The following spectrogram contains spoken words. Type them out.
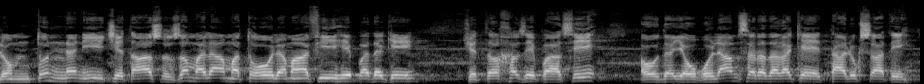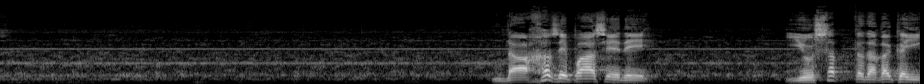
لمتننی چې تاسو زه ملامتوله ما فیه په ده کې چې ته ښځې پاسې او د یو غلام سره دغه کې تعلق ساتې دا ښځې پاسې دی یوسف ته دغه کوي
